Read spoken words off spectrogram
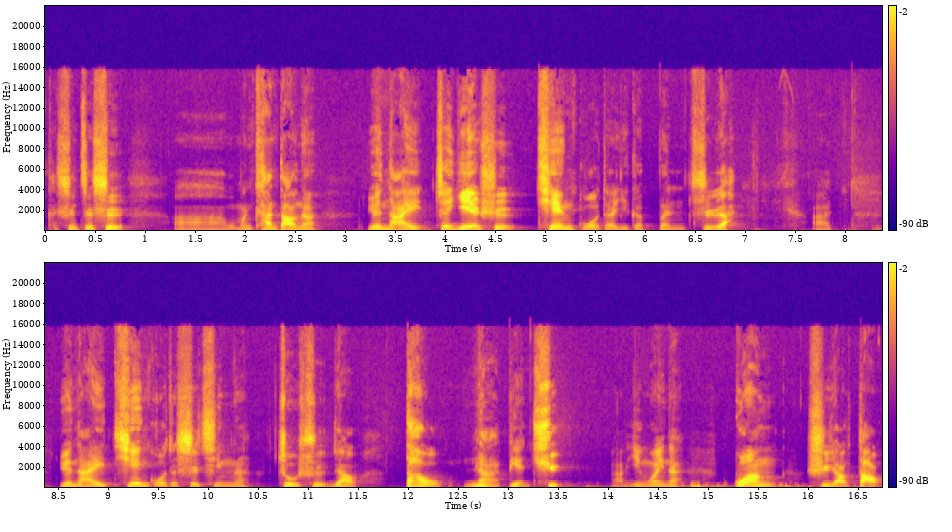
可是这是啊，我们看到呢，原来这也是天国的一个本质啊，啊，原来天国的事情呢，就是要到那边去。啊，因为呢，光是要到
